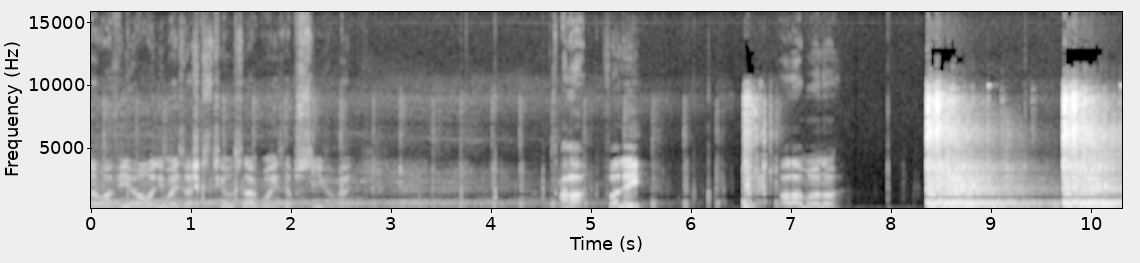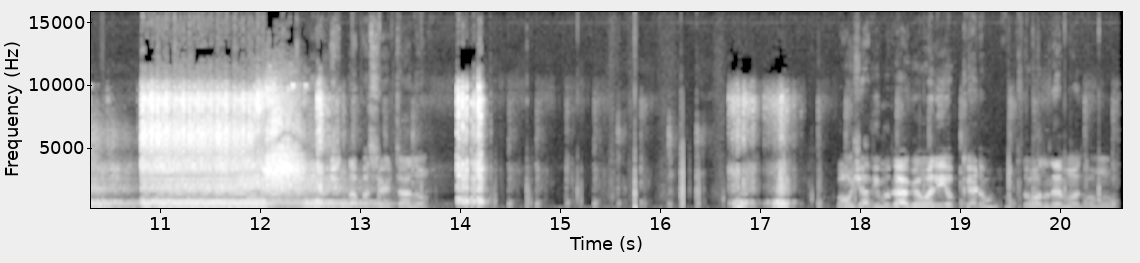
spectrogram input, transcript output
Não, um avião ali, mas acho que tinha os dragões. Não é possível, velho. Olha lá, falei? Olha lá, mano, ó. Eu acho que não dá pra acertar, não. Bom, já vimos o dragão ali, eu quero o trono, né, mano? Vamos...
